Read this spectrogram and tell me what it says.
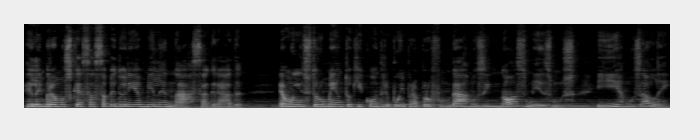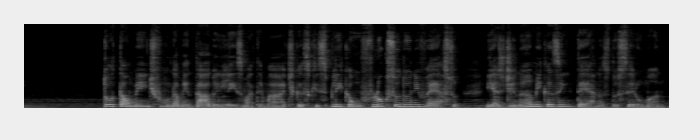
relembramos que essa sabedoria milenar sagrada é um instrumento que contribui para aprofundarmos em nós mesmos e irmos além. Totalmente fundamentado em leis matemáticas que explicam o fluxo do universo e as dinâmicas internas do ser humano,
